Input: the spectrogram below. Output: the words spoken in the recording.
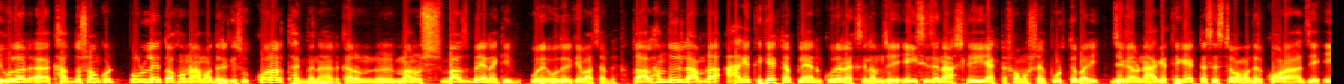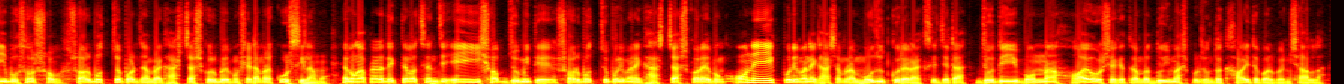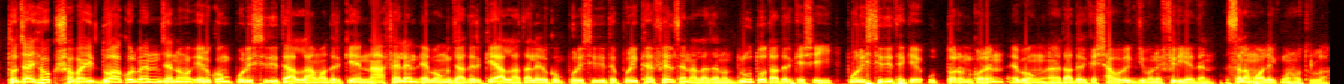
এগুলার খাদ্য সংকট পড়লে তখন আমাদের কিছু করার থাকবে না। কারণ মানুষ বাঁচবে নাকি ওরে, ওদেরকে বাঁচাবে? তো আলহামদুলিল্লাহ আমরা আগে থেকে একটা প্ল্যান করে রাখছিলাম যে এই সিজনে আসলেই একটা সমস্যায় পড়তে পারি। যে কারণে আগে থেকে একটা সিস্টেম আমাদের করা যে এই বছর সর্বোচ্চ পর্যায়ে আমরা ঘাস চাষ করব এবং সেটা আমরা করছিলামও। এবং আপনারা দেখতে পাচ্ছেন যে এই সব জমিতে সর্বোচ্চ পরিমাণে ঘাস চাষ করা এবং অনেক পরিমাণে ঘাস আমরা মজুত করে রাখছি যেটা যদি বন্যা হয়ও সেক্ষেত্রে আমরা দুই মাস পর্যন্ত খাওয়াইতে পারব ইনশাআল্লাহ। তো যাই হোক সবাই দোয়া করবেন যেন এরকম পরিস্থিতিতে আল্লাহ আমাদেরকে না ফেলেন এবং যাদেরকে আল্লাহ তালা এরকম পরিস্থিতিতে পরীক্ষায় ফেলছেন আল্লাহ যেন দ্রুত তাদেরকে সেই পরিস্থিতি থেকে উত্তরণ করেন এবং আহ, তাদেরকে স্বাভাবিক জীবনে ফিরিয়ে দেন। আসসালামু আলাইকুম রহমতুল্লাহ।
